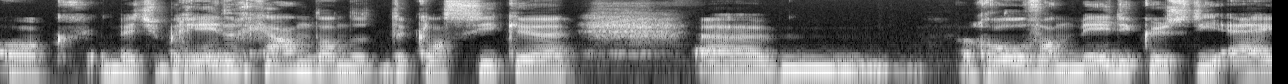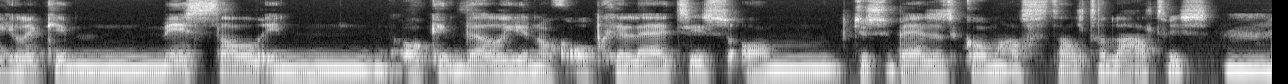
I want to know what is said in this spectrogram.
ook een beetje breder gaan dan de, de klassieke um, rol van medicus, die eigenlijk in, meestal in, ook in België nog opgeleid is om tussen beiden te komen als het al te laat is. Hmm.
